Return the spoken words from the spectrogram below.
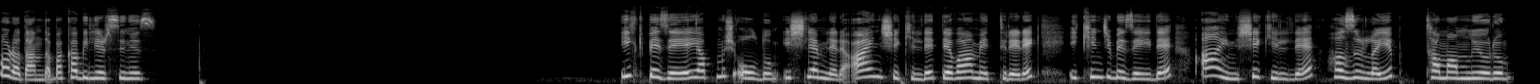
oradan da bakabilirsiniz. İlk bezeye yapmış olduğum işlemleri aynı şekilde devam ettirerek ikinci bezeyi de aynı şekilde hazırlayıp tamamlıyorum.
